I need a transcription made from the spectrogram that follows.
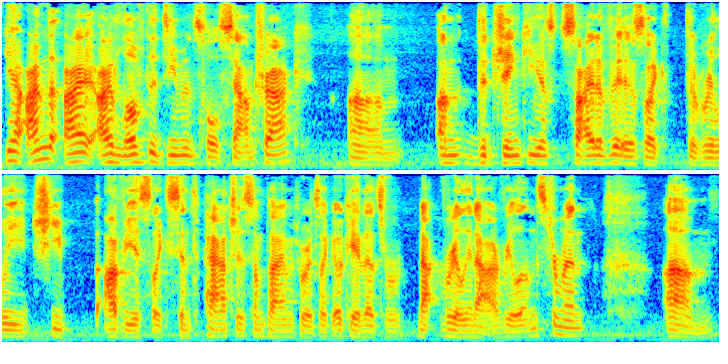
yeah, I'm the, I I love the Demon Soul soundtrack. Um, on the jankiest side of it is like the really cheap, obvious like synth patches sometimes where it's like, okay, that's not really not a real instrument. Um,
